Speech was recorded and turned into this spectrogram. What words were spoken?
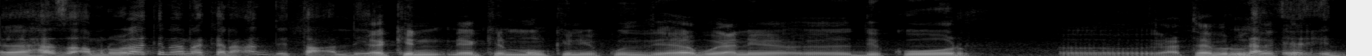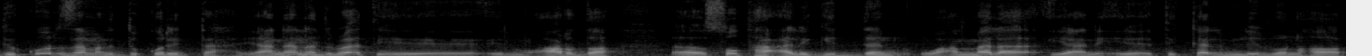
آه هذا أمر. ولكن أنا كان عندي تعليق لكن لكن ممكن يكون ذهابه يعني آه، ديكور آه، يعتبره لا زي الديكور زمن الديكور انتهى. يعني أنا. دلوقتي المعارضة صوتها عالي جدا وعمالة يعني تتكلم ليل ونهار.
